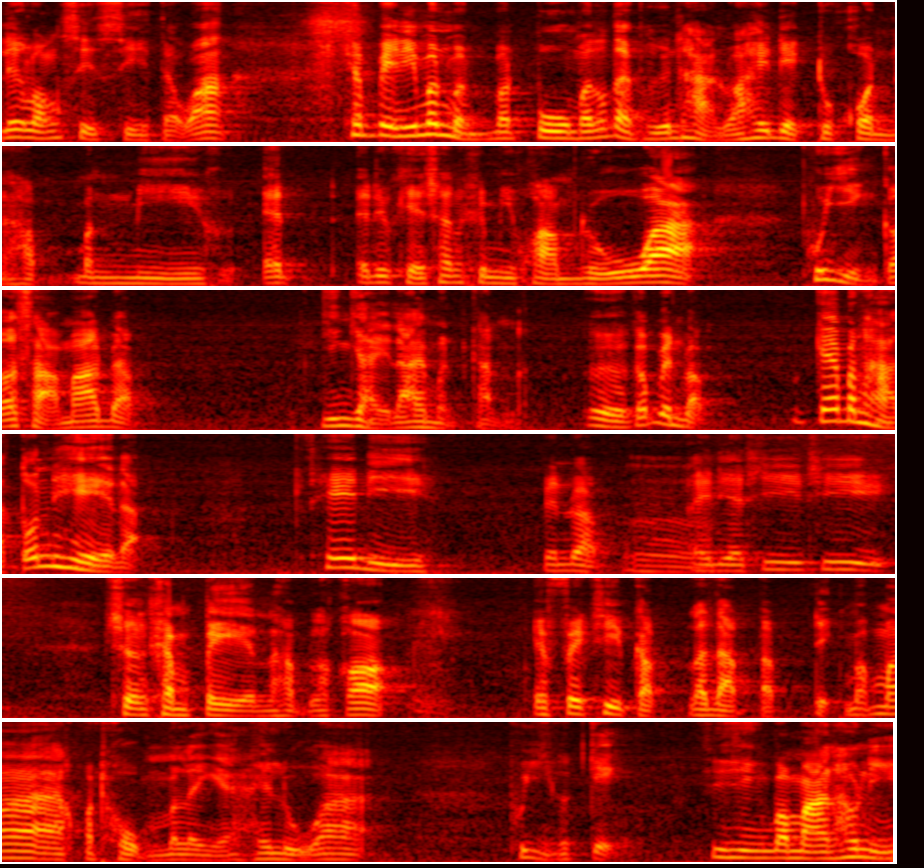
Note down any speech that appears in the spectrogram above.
เรียกร้องสิทธิสตรีแต่ว่า แคมเปญนี้มันเหมือนมันปูมาตั้งแต่พื้นฐานว่าให้เด็กทุกคนนะครับ มันมี ed- education คือมีความรู้ว่า ผู้หญิงก็สามารถแบบยิ่งใหญ่ได้เหมือนกันอะเออ ก็เป็นแบบแก้ปัญหาต้นเหตุอะเท่ดี เป็นแบบไอเดียที่ที่เชิงแคมเปญนะครับ แล้วก็ effective กับระดับแบบเด็กมากๆประถมอะไรเงี้ย ให้รู้ว่าผู้หญิงก็เก่ง จริงๆ ประมาณเท่านี้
